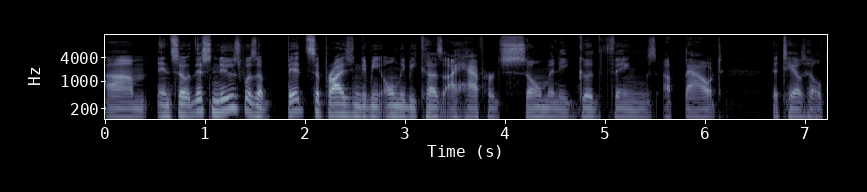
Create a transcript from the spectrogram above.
Um, and so this news was a bit surprising to me only because I have heard so many good things about the Telltale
